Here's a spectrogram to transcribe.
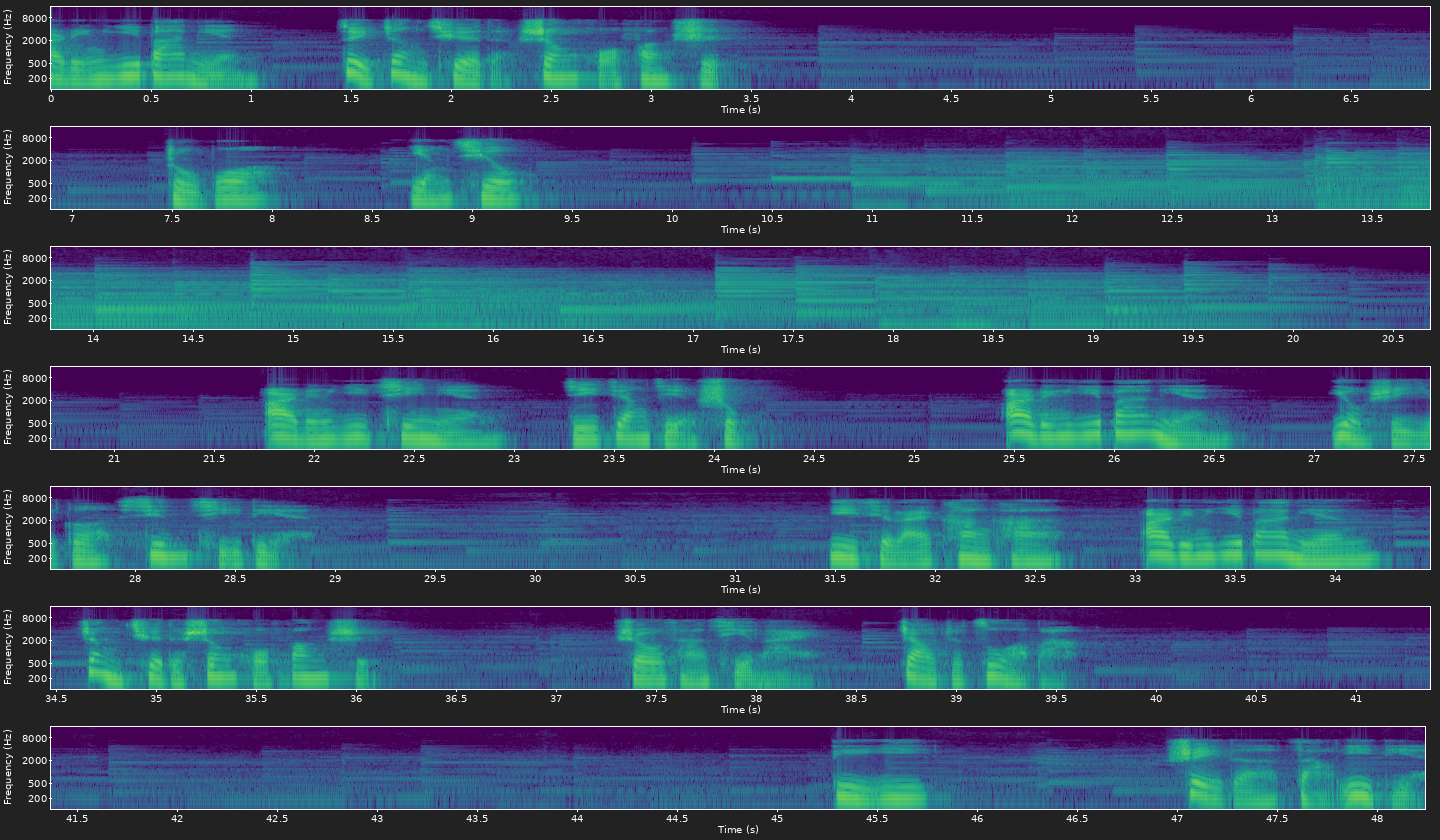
二零一八年最正确的生活方式。主播迎秋。二零一七年即将结束，二零一八年又是一个新起点。一起来看看二零一八年正确的生活方式，收藏起来，照着做吧。第一，睡得早一点。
